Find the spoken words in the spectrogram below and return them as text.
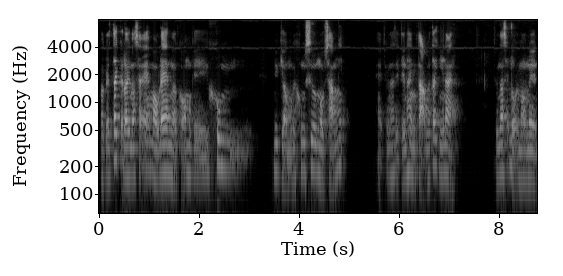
Và cái tách ở đây nó sẽ màu đen và có một cái khung, như kiểu một cái khung xương màu trắng ấy. chúng ta sẽ tiến hành tạo cái tách như thế này. Chúng ta sẽ đổi màu nền.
